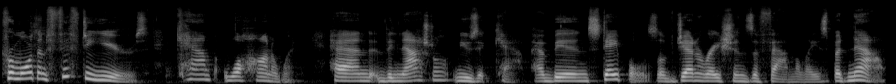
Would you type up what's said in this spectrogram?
For more than 50 years, Camp Wahanowin and the National Music Camp have been staples of generations of families, but now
